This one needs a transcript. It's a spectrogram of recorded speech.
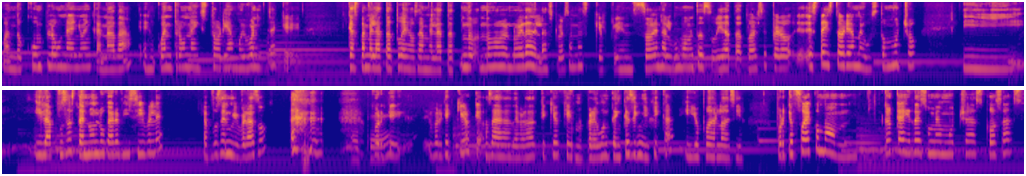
cuando cumplo un año en Canadá, encuentro una historia muy bonita que, que hasta me la tatué, o sea, me la no, no, no, era de las personas que pensó en algún momento de su vida tatuarse, pero esta historia me gustó mucho y, y la puse hasta en un lugar visible, la puse en mi brazo, porque, porque quiero que, o sea, de verdad que quiero que me pregunten qué significa y yo poderlo decir porque fue como, creo que ahí resume muchas cosas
